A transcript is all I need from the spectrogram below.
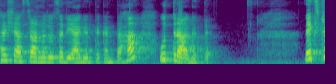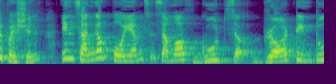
ಅರ್ಥಶಾಸ್ತ್ರ ಅನ್ನೋದು ಸರಿಯಾಗಿರ್ತಕ್ಕಂತಹ ಉತ್ತರ ಆಗುತ್ತೆ. Next question in Sangam poems some of goods brought in to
